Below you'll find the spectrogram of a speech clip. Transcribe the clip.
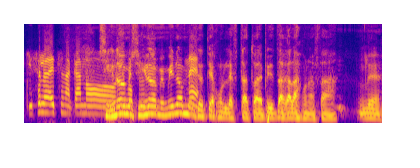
Και ήθελα έτσι να κάνω... Συγγνώμη, λίγο συγγνώμη, μην νομίζετε Ναι. ότι έχουν λεφτά τώρα επειδή τα γαλάχουν αυτά. Ναι.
